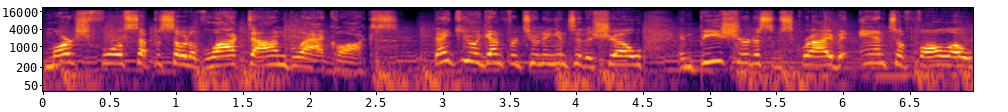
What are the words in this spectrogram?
March 4th episode of Locked On Blackhawks. Thank you again for tuning into the show, and be sure to subscribe and to follow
